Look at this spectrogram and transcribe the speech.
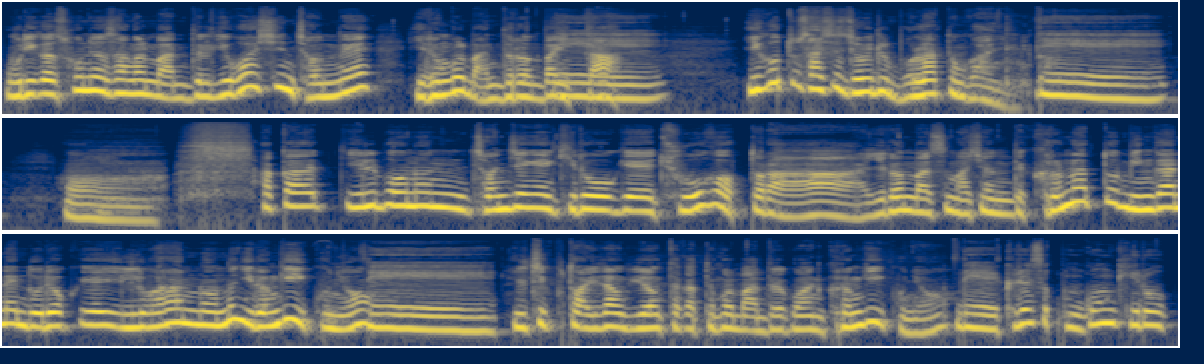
우리가 소녀상을 만들기 훨씬 전에 이런 걸 만들어 봐 있다. 네. 이것도 사실 저희들 몰랐던 거 아닙니까? 네. 어. 아까 일본은 전쟁의 기록에 주어가 없더라 이런 말씀하셨는데 그러나 또 민간의 노력의 일환으로는 이런 게 있군요. 네. 일찍부터 아리랑 위령타 같은 걸 만들고 한 그런 게 있군요. 네. 그래서 공공 기록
